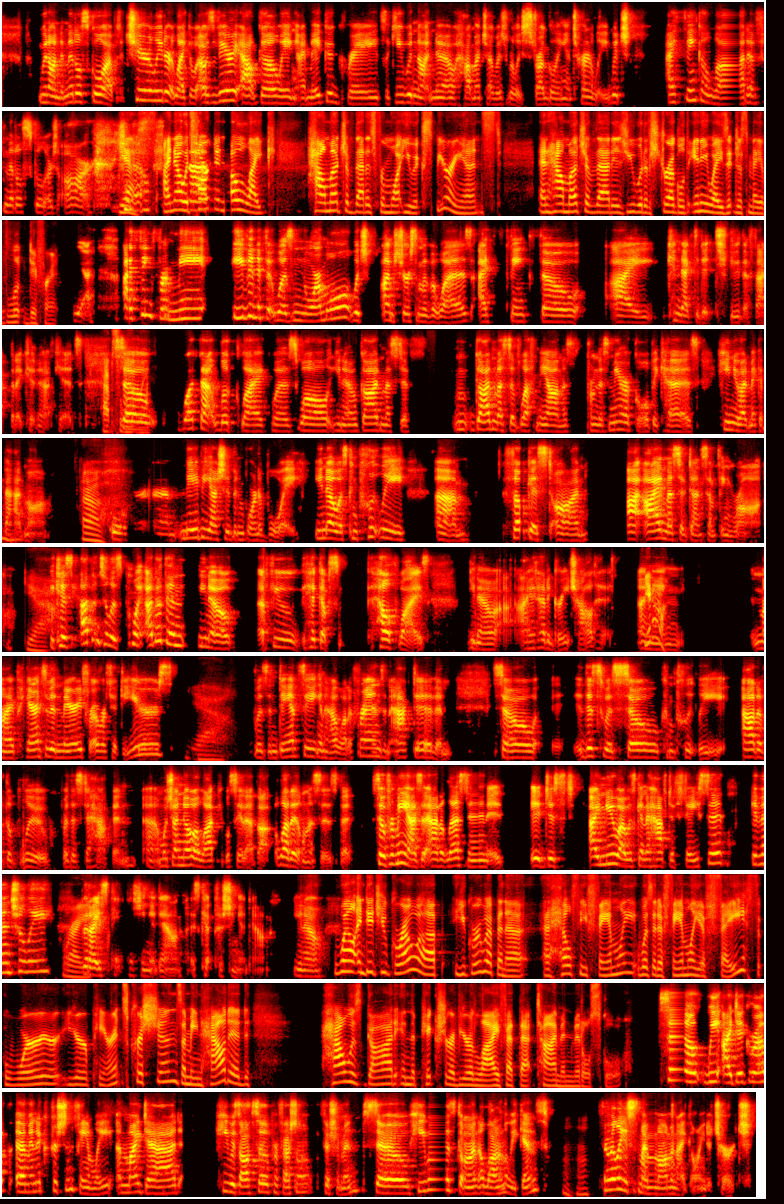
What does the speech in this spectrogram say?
went on to middle school. I was a cheerleader. Like I was very outgoing. I made good grades. Like you would not know how much I was really struggling internally, which I think a lot of middle schoolers are. Yes. Know? I know it's uh, hard to know like how much of that is from what you experienced and how much of that is you would have struggled anyways. It just may have looked different. Yeah. I think for me, even if it was normal, which I'm sure some of it was, I think though I connected it to the fact that I couldn't have kids. Absolutely. So what that looked like was, well, you know, God must have God must have left me on this from this miracle because He knew I'd make a mm. bad mom. Oh. Or um, maybe I should have been born a boy. You know, was completely um, focused on I, I must have done something wrong. Yeah. Because up until this point, other than you know a few hiccups health wise, you know, I had had a great childhood. I yeah. mean, my parents have been married for over 50 years. Yeah. Was in dancing and had a lot of friends and active. And so this was so completely out of the blue for this to happen, um, which I know a lot of people say that about a lot of illnesses. But so for me as an adolescent, it, it just, I knew I was going to have to face it eventually. Right. But I just kept pushing it down. I just kept pushing it down you know well and did you grow up you grew up in a, a healthy family was it a family of faith were your parents christians i mean how did how was god in the picture of your life at that time in middle school so we i did grow up um, in a christian family and my dad he was also a professional fisherman so he was gone a lot on the weekends. Mm-hmm. so really it's just my mom and i going to church.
